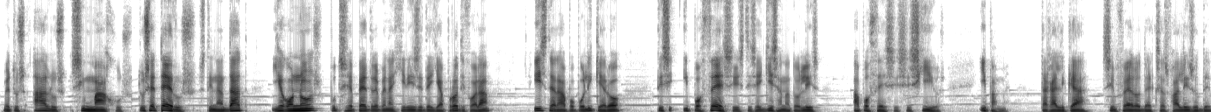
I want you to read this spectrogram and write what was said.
με τους άλλους συμμάχους, τους εταίρους στην Αντάτ, γεγονός που της επέτρεπε να χειρίζεται για πρώτη φορά, ύστερα από πολύ καιρό, τις υποθέσεις της Εγγύης Ανατολής από θέσεις ισχύως. Είπαμε, τα γαλλικά συμφέροντα εξασφαλίζονται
